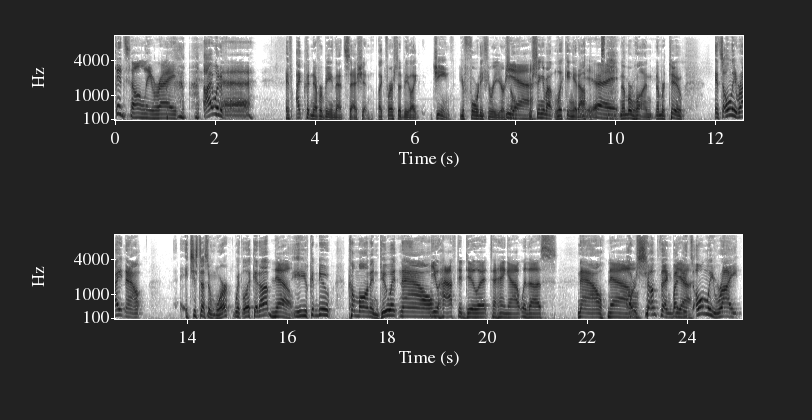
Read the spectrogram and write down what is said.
It's only right. I would have. Uh, if I could never be in that session, like first I'd be like, Gene, you're 43 years old. Yeah. You're singing about licking it up. Right. Number one. Number two, it's only right now. It just doesn't work with lick it up. No. You, can do come on and do it now. You have to do it to hang out with us. now. Now. Or something. But Yeah. it's only right.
